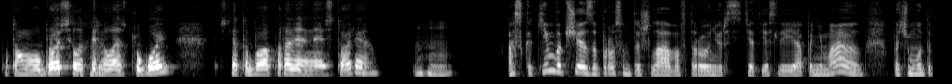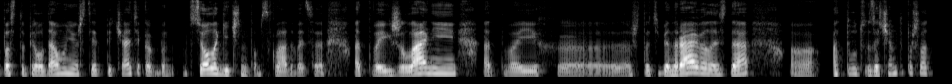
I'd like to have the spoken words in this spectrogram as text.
потом его бросила, угу. перевелась в другой. То есть это была параллельная история. Угу. А с каким вообще запросом ты шла во второй университет? Если я понимаю, почему ты поступил, да, в университет печати, как бы все логично там складывается от твоих желаний, от твоих, э, что тебе нравилось, да. А, а тут зачем ты пошла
